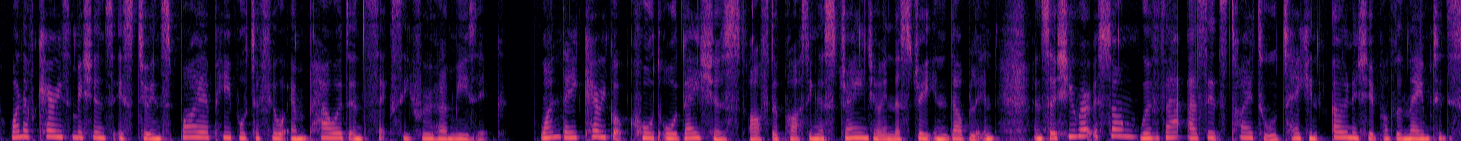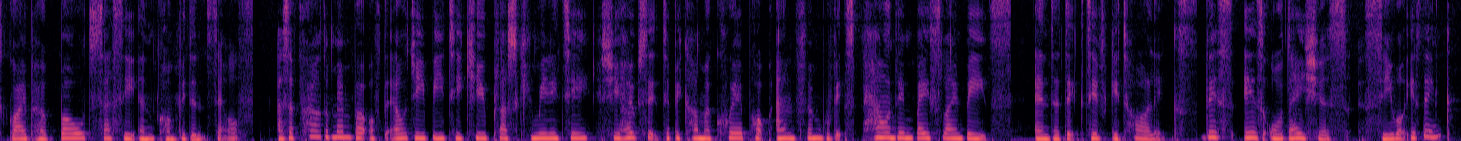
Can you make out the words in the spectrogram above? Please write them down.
One of Kerry's missions is to inspire people to feel empowered and sexy through her music. One day, Kerry got called audacious after passing a stranger in the street in Dublin, and so she wrote a song with that as its title, taking ownership of the name to describe her bold, sassy, and confident self. As a proud member of the LGBTQ plus community, she hopes it to become a queer pop anthem with its pounding bassline beats and addictive guitar licks. This is audacious. See what you think.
